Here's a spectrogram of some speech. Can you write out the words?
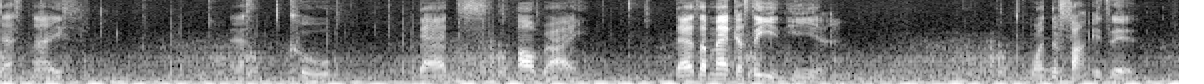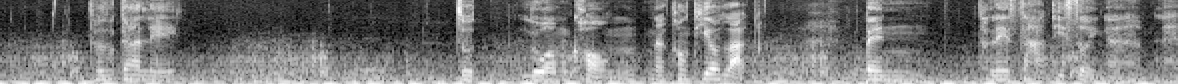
that's nice that's cool that's alright there's a magazine here what the fuck is it เทอร์ลูการเล็ก รวมของนักท่องเที่ยวหลัก เป็นทะเลสาบที่สวยงามและ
